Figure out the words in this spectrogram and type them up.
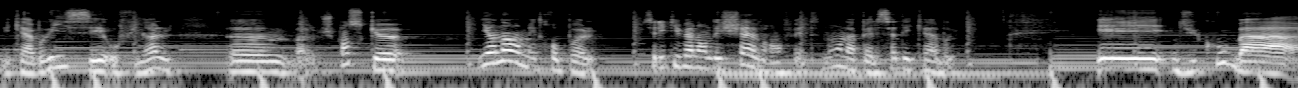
Les cabris, c'est au final, bah, je pense que il y en a en métropole. C'est l'équivalent des chèvres en fait. Nous, on appelle ça des cabris. Et du coup, bah,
